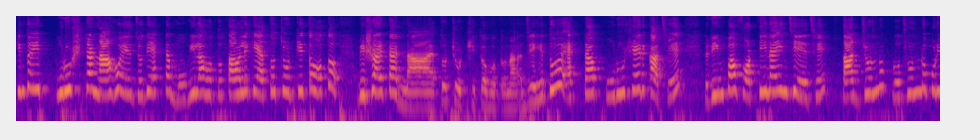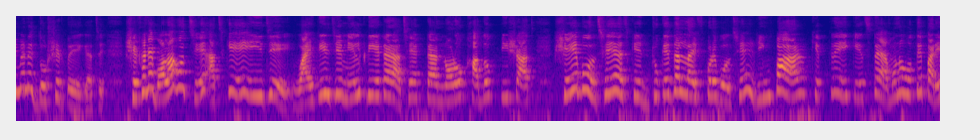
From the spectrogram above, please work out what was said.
কিন্তু এই পুরুষটা না হয়ে যদি একটা মহিলা হতো, তাহলে কি এত চর্চিত হতো? বিষয়টা না, এত চর্চিত হতো না। যেহেতু একটা পুরুষের কাছে রিম্পা ফর্টি নাইন চেয়েছে, তার জন্য প্রচণ্ড পরিমাণে দোষের পেয়ে গেছে। সেখানে বলা হচ্ছে, আজকে এই যে ওয়াইটির যে মেল ক্রিয়েটার আছে, একটা নরখাদক পিসাজ সে বলছে, আজকে টুকেদার লাইফ করে বলছে, রিম্পার ক্ষেত্রে এই কেসটা এমনও হতে পারে,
